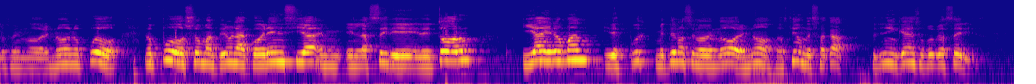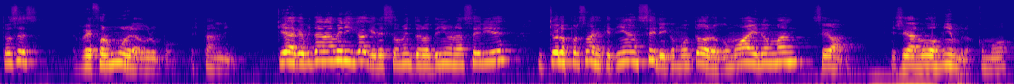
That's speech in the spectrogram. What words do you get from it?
los Vengadores, ¿no? No puedo, no puedo yo mantener una coherencia en, la serie de Thor y Iron Man y después meternos en los Vengadores, no, los tienen que sacar, se tienen que quedar en sus propias series. Entonces, reformula el grupo, Stan Lee. Queda Capitán América, que en ese momento no tenía una serie, y todos los personajes que tenían serie, como Thor o como Iron Man, se van. Y llegan nuevos miembros, como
